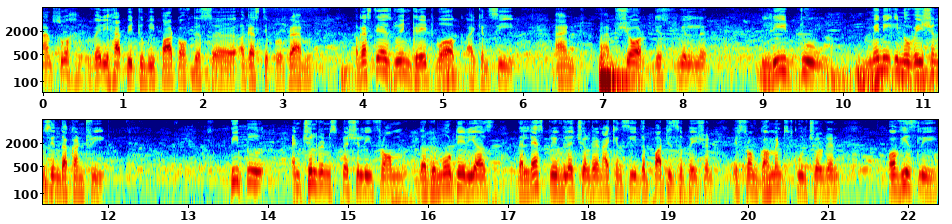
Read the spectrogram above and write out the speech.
I'm so very happy to be part of this uh, Agastya program. Agastya is doing great work, I can see, and I'm sure this will lead to many innovations in the country. People and children, especially from the remote areas, the less privileged children, I can see the participation is from government school children. Obviously,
